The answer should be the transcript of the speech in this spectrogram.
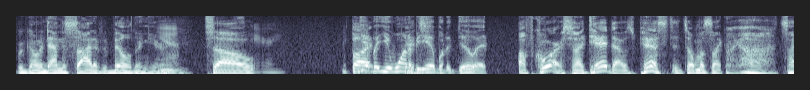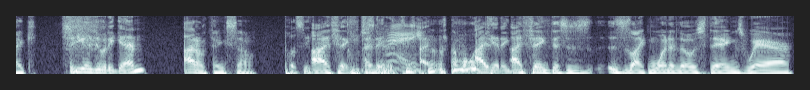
we're going down the side of a building here. Yeah. So, Scary. but yeah, but you want to be able to do it. Of course, I did. I was pissed. It's almost like, oh, it's like Are you gonna do it again, I don't think so. Pussy? I think I think Hey. I, I'm only I, kidding. I think this is this is like one of those things where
